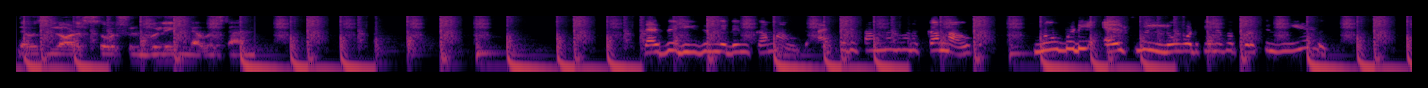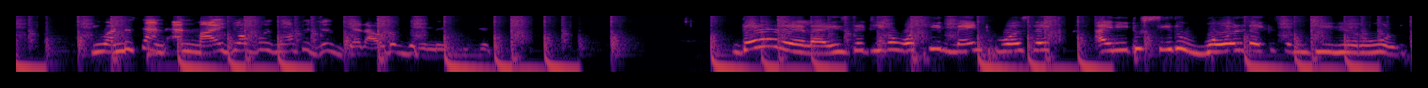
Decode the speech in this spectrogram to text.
There was a lot of social bullying that was done. That's the reason they didn't come out. I said, if I'm not going to come out, nobody else will know what kind of a person he is. You understand? And my job was not to just get out of the relationship. Then I realized that you know what he meant was like I need to see the world like a 17 year old.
